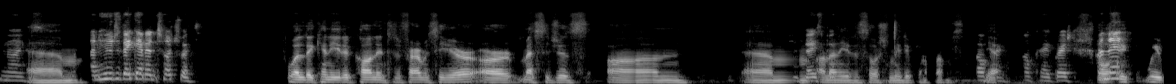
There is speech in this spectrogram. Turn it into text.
Nice. Um, and who do they get in touch with? Well, they can either call into the pharmacy here or messages on um, on any of the social media platforms. Okay, Yeah. okay, great. So And then, we,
